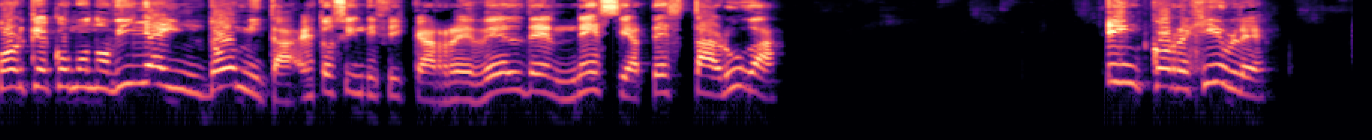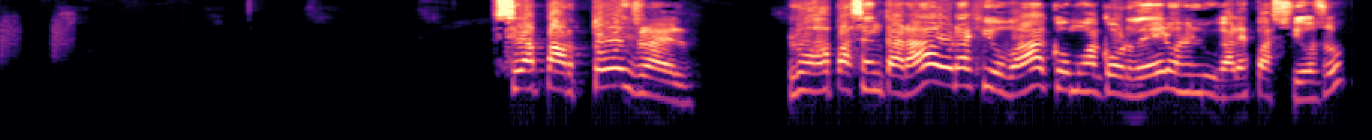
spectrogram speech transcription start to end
porque como novilla indómita, esto significa rebelde, necia, testaruda, incorregible, se apartó Israel. ¿Los apacentará ahora Jehová como a corderos en lugar espacioso?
